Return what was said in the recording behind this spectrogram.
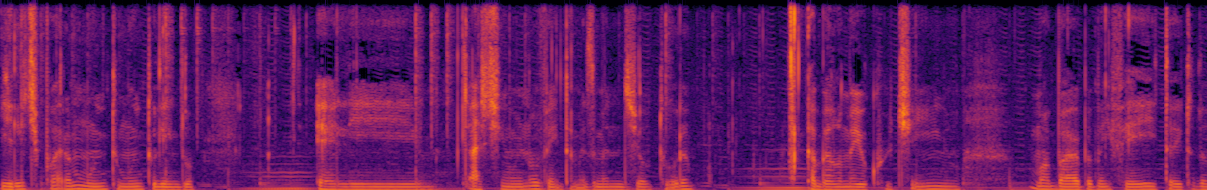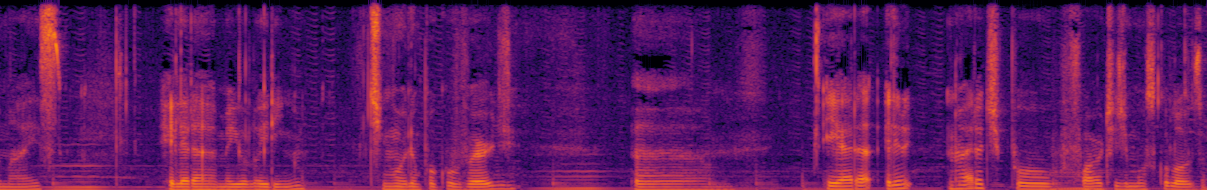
E ele, tipo, era muito, muito lindo. Ele acho que tinha 1,90 mais ou menos de altura. Cabelo meio curtinho, uma barba bem feita e tudo mais. Ele era meio loirinho, tinha um olho um pouco verde. Uh, e era. Ele não era tipo forte de musculoso,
